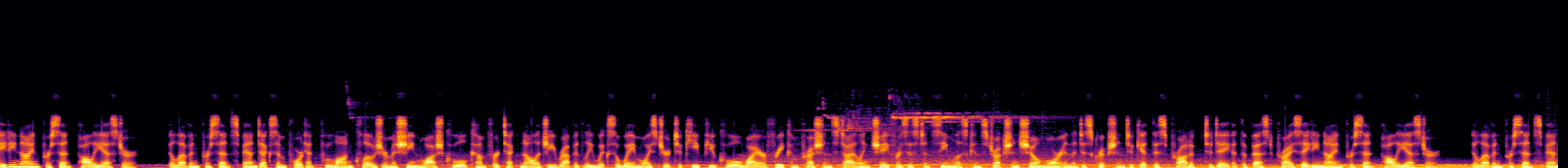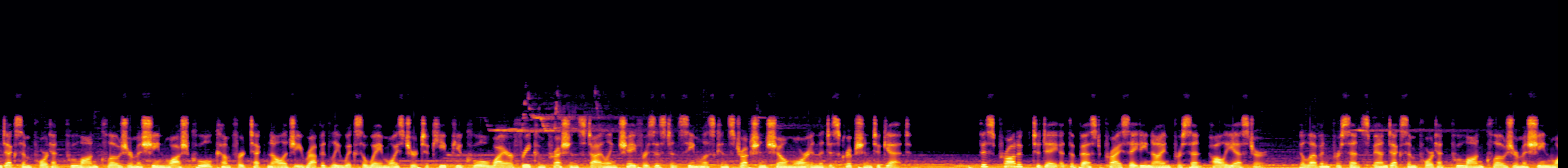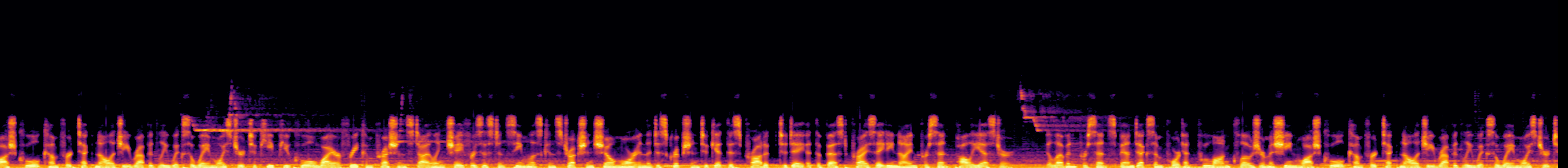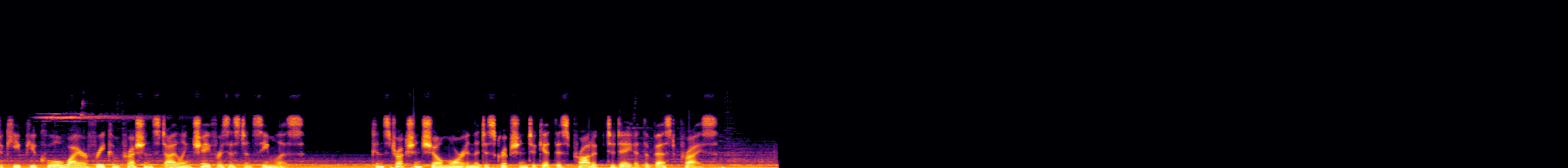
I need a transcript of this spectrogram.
89% polyester, 11% spandex imported Pull-On closure machine wash cool comfort technology rapidly wicks away moisture to keep you cool wire free compression styling chafe resistant seamless construction show more in the description to get this product today at the best price 89% polyester 11% spandex imported Pull-On closure machine wash cool comfort technology rapidly wicks away moisture to keep you cool wire free compression styling chafe resistant seamless construction show more in the description to get this product today at the best price 89% polyester, 11% spandex imported Pull-On closure machine wash cool comfort technology rapidly wicks away moisture to keep you cool wire free compression styling chafe resistant seamless construction show more in the description to get this product today at the best price 89% polyester. 11% spandex imported Pull-On closure machine wash cool comfort technology rapidly wicks away moisture to keep you cool wire free compression styling chafe resistant seamless construction show more in the description to get this product today at the best price.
